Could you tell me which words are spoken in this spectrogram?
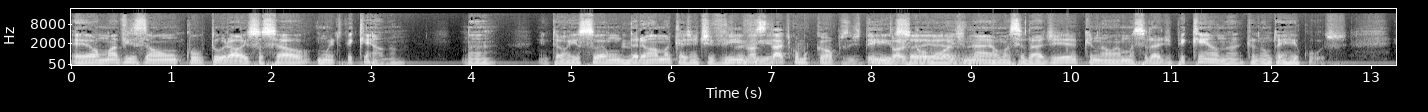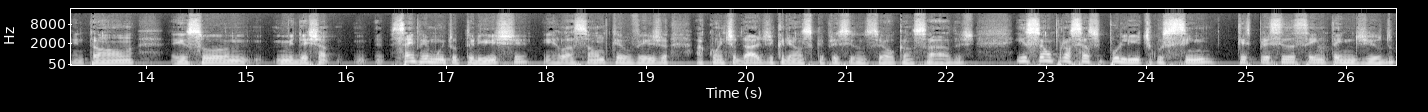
é uma visão cultural e social muito pequena, né? Então isso é um hum. drama que a gente vive. É uma cidade como Campos, de território isso, tão é, longe, né? É uma cidade que não é uma cidade pequena, que não tem recursos. Então isso me deixa sempre muito triste em relação porque eu vejo a quantidade de crianças que precisam ser alcançadas. Isso é um processo político, sim, que precisa ser entendido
